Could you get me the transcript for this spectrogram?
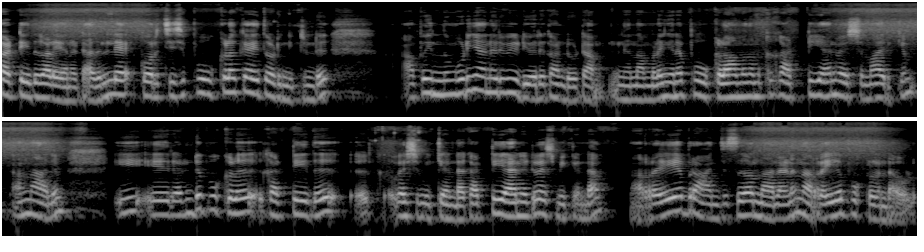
കട്ട് ചെയ്ത് കളയാനായിട്ട്. അതിൽ കുറച്ച് പൂക്കളൊക്കെ ആയി തുടങ്ങിയിട്ടുണ്ട്. അപ്പോൾ ഇന്നും കൂടി ഞാനൊരു വീഡിയോയിൽ കണ്ടു കേട്ടാം നമ്മളിങ്ങനെ പൂക്കളാകുമ്പോൾ നമുക്ക് കട്ട് ചെയ്യാൻ വിഷമമായിരിക്കും എന്നാലും ഈ രണ്ട് പൂക്കൾ കട്ട് ചെയ്ത് വിഷമിക്കേണ്ട കട്ട് ചെയ്യാനായിട്ട് വിഷമിക്കേണ്ട നിറയെ ബ്രാഞ്ചസ് വന്നാലാണ് നിറയെ പൂക്കൾ ഉണ്ടാവുള്ളൂ.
